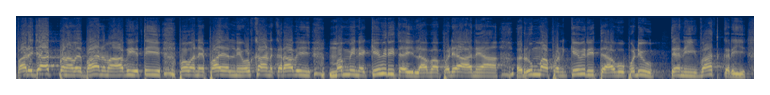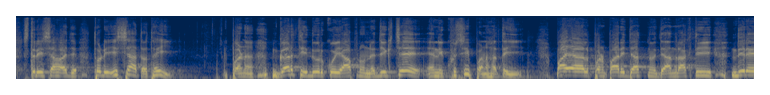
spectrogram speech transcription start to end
પારિજાત પણ હવે ભાનમાં આવી હતી. પવને પાયલની ઓળખાણ કરાવી મમ્મીને કેવી રીતે અહીં લાવવા પડ્યા અને આ રૂમમાં પણ કેવી રીતે આવવું પડ્યું તેની વાત કરી. સ્ત્રી સહજ થોડી ઈચ્છા તો થઈ. પણ ઘરથી દૂર કોઈ આપનું નજીક છે, એની ખુશી પણ હતી. પાયલ પણ પારિજાતનું ધ્યાન રાખતી, ધીરે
